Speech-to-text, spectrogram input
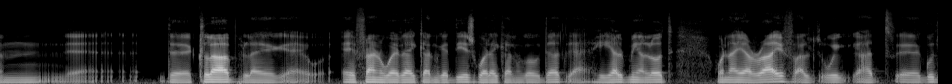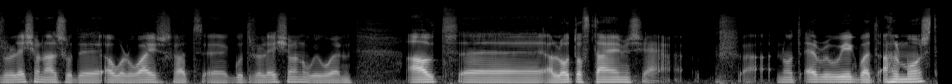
um, the, the club like uh, hey Fran where I can get this where I can go that? He helped me a lot when I arrived I'll, we had a good relation. Also the our wives had a good relation. We went out uh, a lot of times yeah uh, not every week but almost.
